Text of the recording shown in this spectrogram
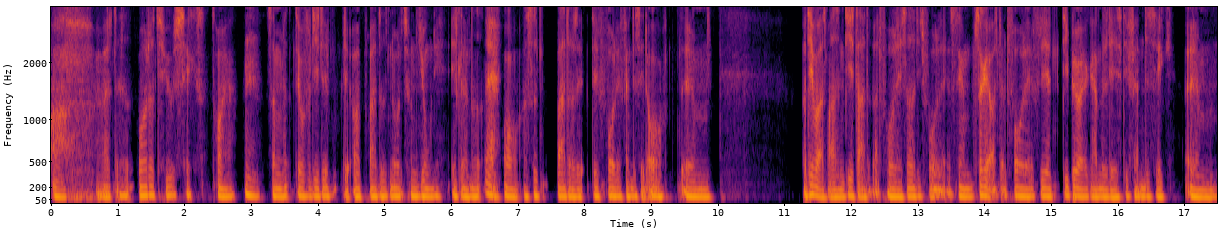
Åh, hvad var det, det hed? 28.6, tror jeg. Mm. Som, det var fordi, det blev oprettet den 28. juni et eller andet Ja. år, og så var der det, det forlag fandtes et år. Øhm, og det var også meget sådan, de startede bare et forlag, så havde de et forlag, så, tænkte så kan jeg også lave et forlag, fordi at de bøger, jeg gerne vil læse, de fandtes ikke. Øhm,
